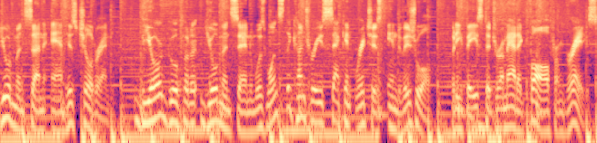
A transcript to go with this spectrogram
Gudmundsson and his children. Björgolfur Gudmundsson was once the country's second richest individual, but he faced a dramatic fall from grace.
